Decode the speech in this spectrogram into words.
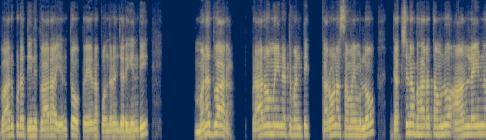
వారు కూడా దీని ద్వారా ఎంతో ప్రేరణ పొందడం జరిగింది. మన ద్వారా ప్రారంభమైనటువంటి కరోనా సమయంలో దక్షిణ భారతంలో ఆన్లైన్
